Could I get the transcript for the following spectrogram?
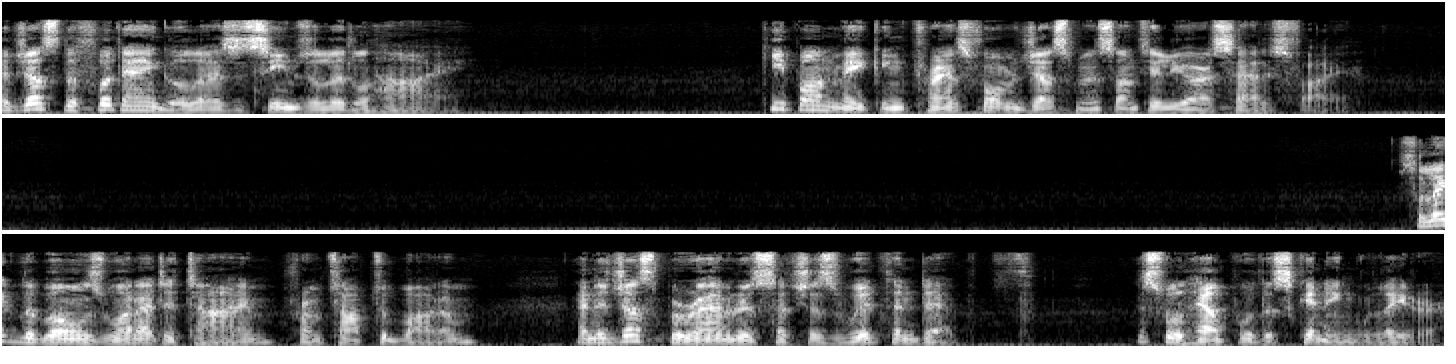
Adjust the foot angle as it seems a little high. Keep on making transform adjustments until you are satisfied. Select the bones one at a time, from top to bottom, and adjust parameters such as width and depth. This will help with the skinning later.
